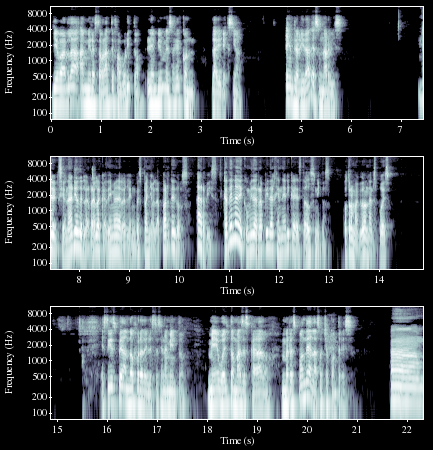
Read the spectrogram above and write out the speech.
llevarla a mi restaurante favorito. Le envié un mensaje con la dirección. En realidad es un Arby's. Diccionario de la Real Academia de la Lengua Española, parte 2. Arby's, cadena de comida rápida genérica de Estados Unidos. Otro McDonald's, pues. Estoy esperando afuera del estacionamiento. Me he vuelto más descarado. Me responde a las 8.3. Ah,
